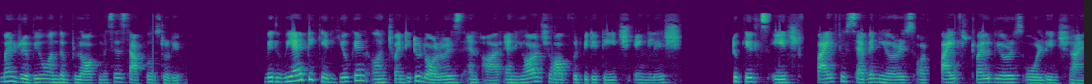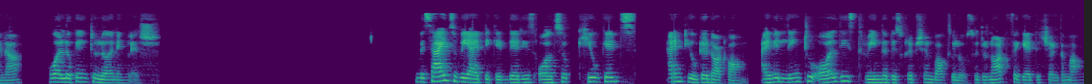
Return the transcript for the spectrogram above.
my review on the blog Mrs. Daku Studio. With VIP Kid, you can earn $22 an hour, and your job would be to teach English to kids aged 5 to 7 years or 5 to 12 years old in China who are looking to learn English. Besides VIP Kid, there is also QKids and tutor.com. I will link to all these three in the description box below, so do not forget to check them out.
